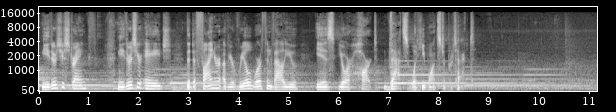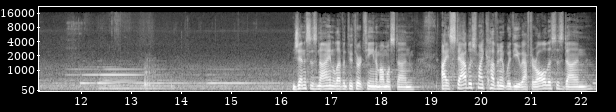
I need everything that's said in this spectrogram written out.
Neither is your strength, neither is your age. The definer of your real worth and value is your heart. That's what he wants to protect. Genesis 9, 11 through 13, I'm almost done. I establish my covenant with you after all this is done,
